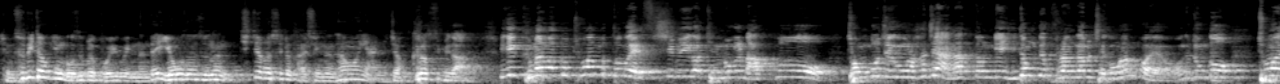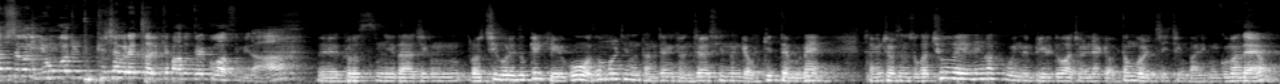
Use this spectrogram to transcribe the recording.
지금 수비적인 모습을 보이고 있는데 이용호 선수는 치즈러시를 갈 수 있는 상황이 아니죠. 그렇습니다. 이게 그만큼 초반부터 그 SCV가 길목을 막고 정보 제공을 하지 않았던 게 이 정도 불안감을 제공한 거예요. 어느 정도 초반 시작은 이용호가 좀 좋게 시작을 했다 이렇게 봐도 될 것 같습니다. 네, 그렇습니다. 지금 러치거리도 꽤 길고 선멀티는 당장 견제할 수 있는 게 없기 때문에 장윤철 선수가 추후에 생각하고 있는 빌드와 전략이 어떤 걸지 지금 많이 궁금하네요. 네.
